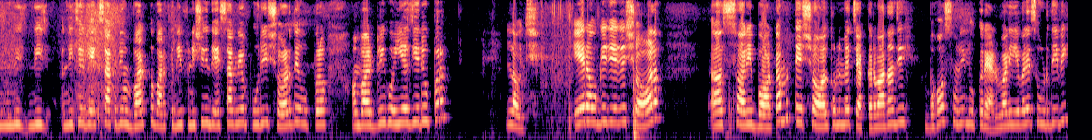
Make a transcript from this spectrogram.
ਨੀ- ਨੀ- ਨੀਚੇ ਦੇਖ ਸਕਦੇ ਹੋ ਵਰਕ ਵਰਕ ਦੀ ਫਿਨਿਸ਼ਿੰਗ ਦੇਖ ਸਕਦੇ ਹੋ। ਪੂਰੀ ਸ਼ਰਟ ਦੇ ਉੱਪਰ ਐਮਬਰਾਇਡਰੀ ਹੋਈ ਹੈ ਜੀ ਇਹਦੇ ਉੱਪਰ। ਲਓ ਜੀ, ਇਹ ਰਹੂਗੀ ਜੀ ਇਹਦੇ ਸ਼ਾਲ ਸੌਰੀ ਬਾਟਮ ਤੇ ਸ਼ਾਲ ਤੁਹਾਨੂੰ ਮੈਂ ਚੈੱਕ ਕਰਵਾ ਦਾਂ ਜੀ। ਬਹੁਤ ਸੋਹਣੀ ਲੁੱਕ ਰਹਿਣ ਵਾਲੀ ਇਹ ਵਾਲੇ ਸੂਟ ਦੀ ਵੀ।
